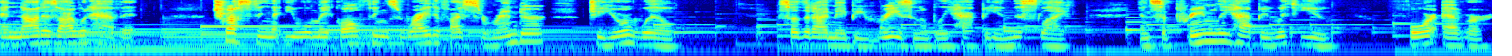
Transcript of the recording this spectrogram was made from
and not as I would have it, trusting that you will make all things right if I surrender to your will, so that I may be reasonably happy in this life and supremely happy with you forever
